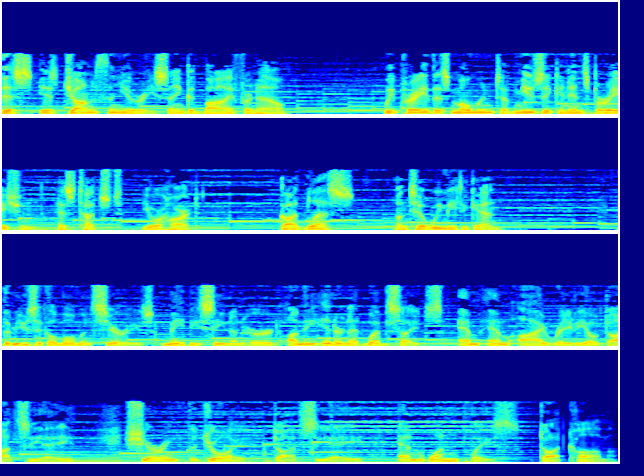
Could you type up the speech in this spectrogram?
This is Jonathan Urie saying goodbye for now. We pray this moment of music and inspiration has touched your heart. God bless until we meet again. The Musical Moments series may be seen and heard on the internet websites mmiradio.ca, sharingthejoy.ca, and oneplace.com.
